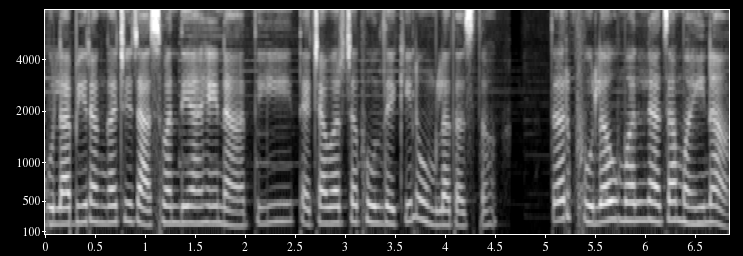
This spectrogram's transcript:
गुलाबी रंगाची जास्वंदी आहे ना ती त्याच्यावरचं फूल देखील उमलत असतं. तर फुलं उमलण्याचा महिना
